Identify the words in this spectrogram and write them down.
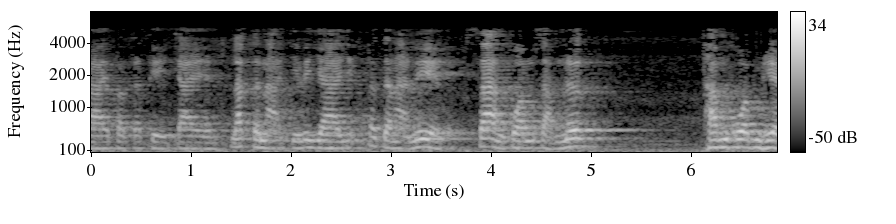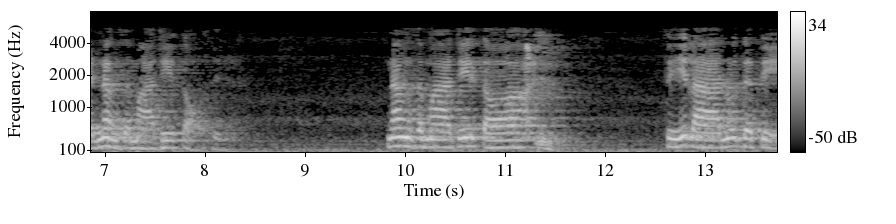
กายปกติใจ ลักษณะจิริยาลักษณะนี้สร้างความสำนึกทำความเพียรนั่งสมาธิต่อสินั่งสมาธิต่อศีลานุตติ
